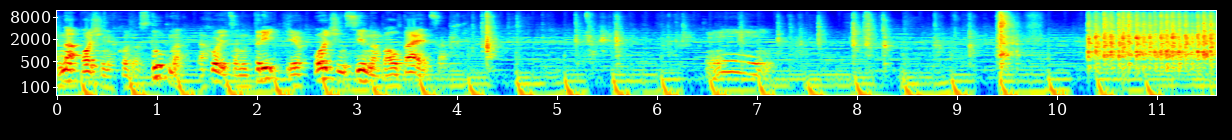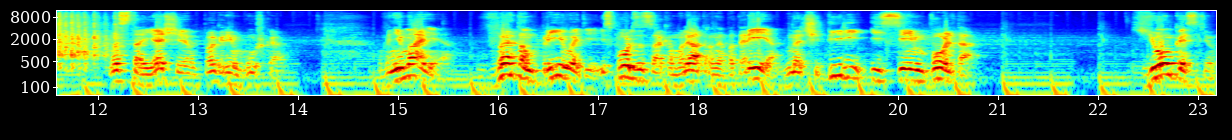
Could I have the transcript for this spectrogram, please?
Она очень легко доступна, находится внутри и очень сильно болтается. Настоящая погремушка. Внимание! В этом приводе используется аккумуляторная батарея на 4,7 вольта. Емкостью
